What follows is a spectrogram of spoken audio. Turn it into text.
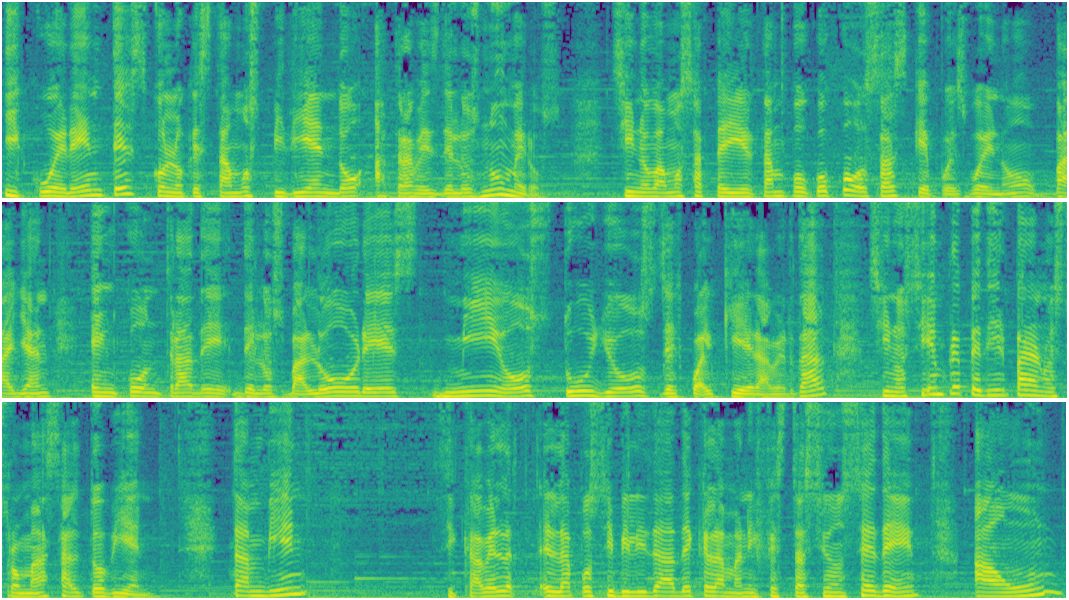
y coherentes con lo que estamos pidiendo a través de los números. Si no vamos a pedir tampoco cosas que, pues bueno, vayan en contra de, de los valores míos, tuyos, de cualquiera, ¿verdad? Sino siempre pedir para nuestro más alto bien. También si cabe la, la, posibilidad de que la manifestación se dé, aún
